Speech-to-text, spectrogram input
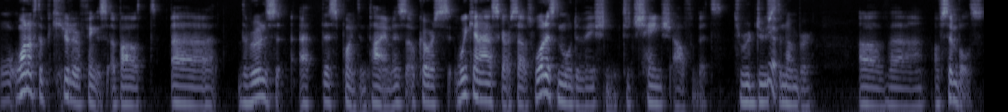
one of the peculiar things about uh, the runes at this point in time is, of course, we can ask ourselves, what is the motivation to change alphabets to reduce Yeah. the number of uh, of symbols?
